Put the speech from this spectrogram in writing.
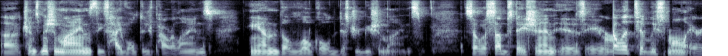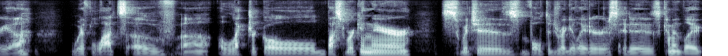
uh, transmission lines, these high voltage power lines, and the local distribution lines. So a substation is a relatively small area with lots of uh, electrical buswork in there, switches, voltage regulators. It is kind of like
